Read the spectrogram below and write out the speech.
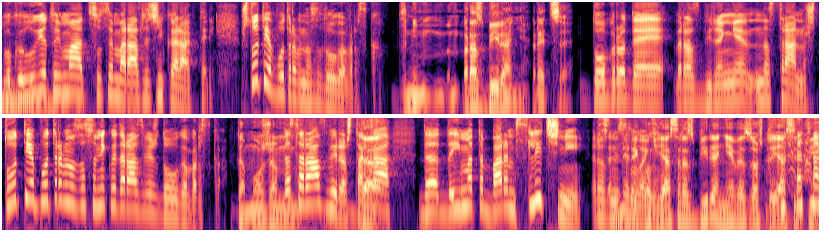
во кои луѓето имаат сосема различни карактери. Што ти е потребно за долга врска? Вним, разбирање, пред се. Добро да е разбирање на страна. Што ти е потребно за со некој да развиеш долга врска? Да можам... Да се разбираш, така да да имате барем слични Не реков размислувања. јас разбирање, ве зашто јас и ти.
